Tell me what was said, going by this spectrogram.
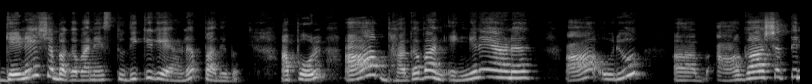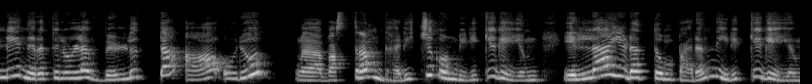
ഗണേശ ഭഗവാനെ സ്തുതിക്കുകയാണ് പതിവ്. അപ്പോൾ ആ ഭഗവാൻ എങ്ങനെയാണ്? ആ ഒരു ആകാശത്തിന്റെ നിറത്തിലുള്ള വെളുത്ത ആ ഒരു വസ്ത്രം ധരിച്ചു കൊണ്ടിരിക്കുകയും എല്ലായിടത്തും പരന്നിരിക്കുകയും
